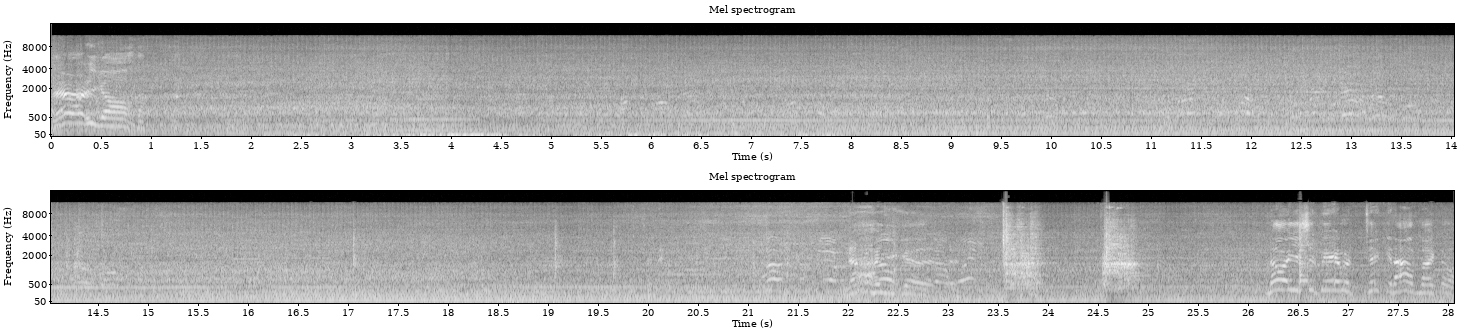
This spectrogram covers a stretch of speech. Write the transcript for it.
There you go. Now you good. No, you should be out, Michael.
